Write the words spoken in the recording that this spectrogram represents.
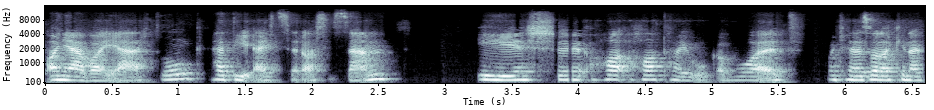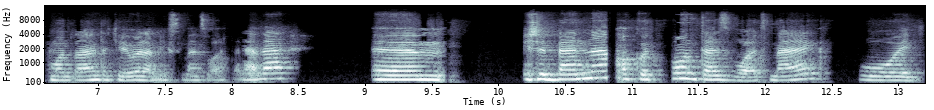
anyával jártunk, heti egyszer azt hiszem, és hat hajóka volt, hogyha ez valakinek mond valamit, hogyha jól emlékszem, ez volt a neve. és hogy bennem akkor pont ez volt meg, hogy,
